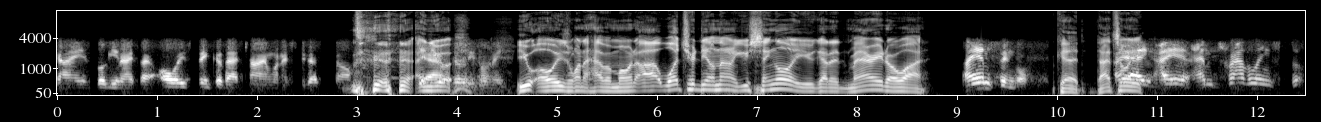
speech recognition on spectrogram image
guy in boogie nights i always think of that time when i see that film and yeah you, really funny you always want to have a moment. Uh, what's your deal now? Are you single? Or you got it married or what? I am single Good. That's I, what. I, I, I'm traveling. So,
